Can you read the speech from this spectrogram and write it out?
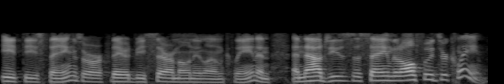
eat these things or they would be ceremonially unclean? And, and now Jesus is saying that all foods are clean.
